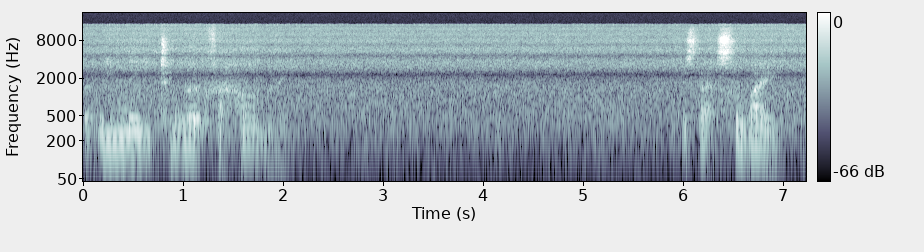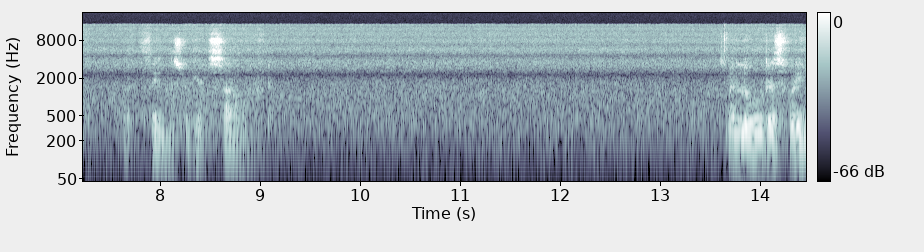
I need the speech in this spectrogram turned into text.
that we need to work for harmony. Because that's the way that things will get solved. And Lord, as we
